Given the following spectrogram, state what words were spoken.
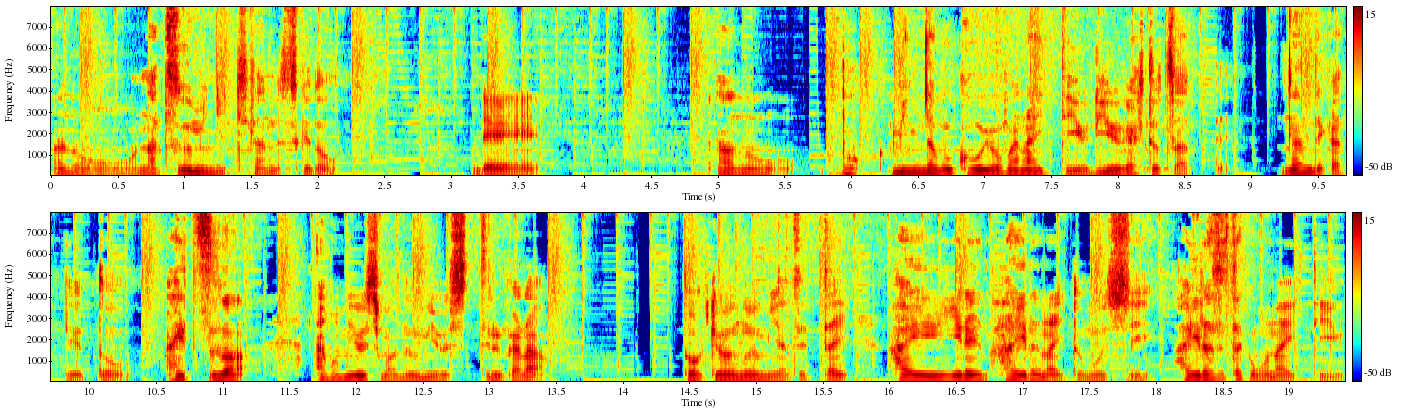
あの、夏海に行ってたんですけど、で、あの、僕、みんな僕を呼ばないっていう理由が一つあって、なんでかっていうと、あいつは奄美大島の海を知ってるから、東京の海は絶対入れ、入らないと思うし、入らせたくもないっていう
